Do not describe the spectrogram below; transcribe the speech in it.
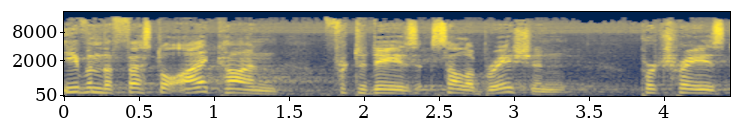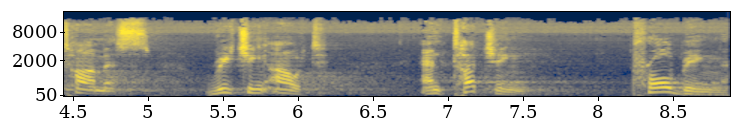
Even the festal icon for today's celebration portrays Thomas reaching out and touching, probing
